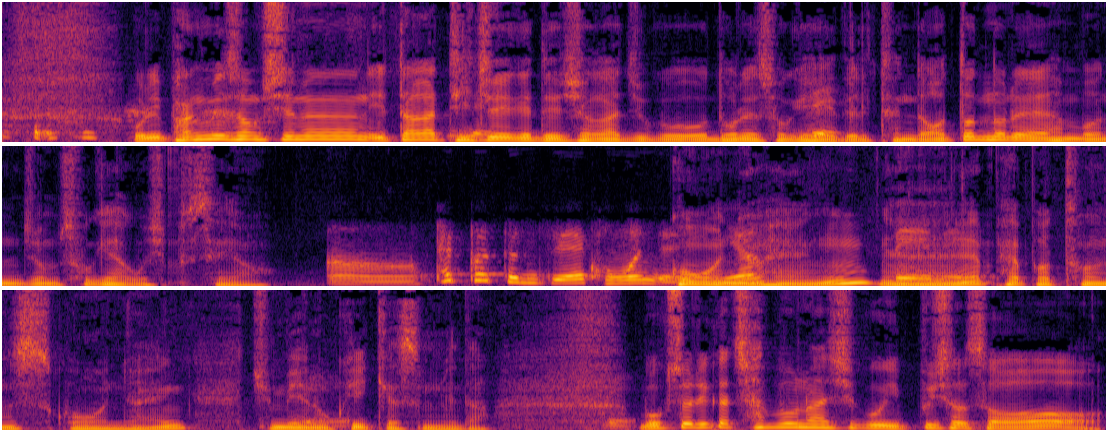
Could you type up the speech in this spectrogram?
우리 박미성 씨는 이따가 DJ에게 네. 되셔가지고 노래 소개해 드릴 네. 텐데 어떤 노래 한번 좀 소개하고 싶으세요? 어, 페퍼톤즈의 공원 여행. 공원 여행. 네. 페퍼톤스 공원 여행 준비해 놓고 있겠습니다. 네. 목소리가 차분하시고 이쁘셔서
